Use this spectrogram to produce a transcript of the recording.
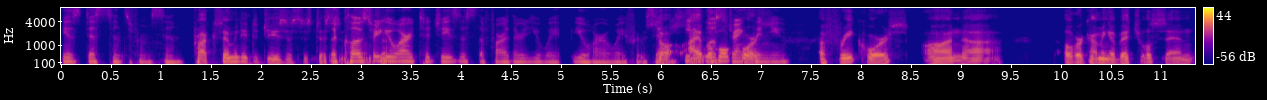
is distance from sin. Proximity to Jesus is distance. the closer you are to Jesus, the farther you you are away from sin. So he I have a whole strengthen course you. a free course on uh, overcoming habitual sin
